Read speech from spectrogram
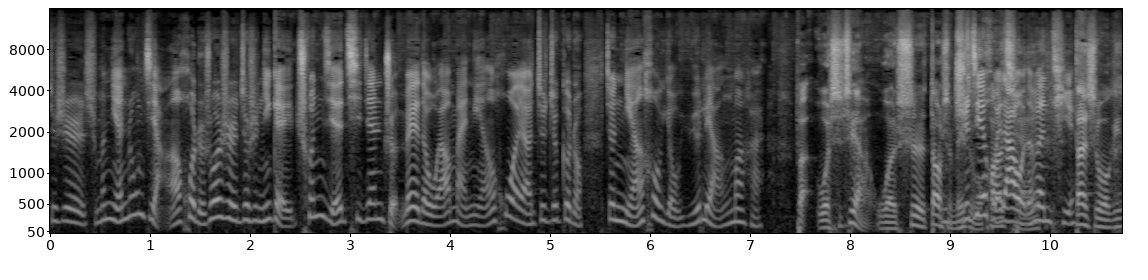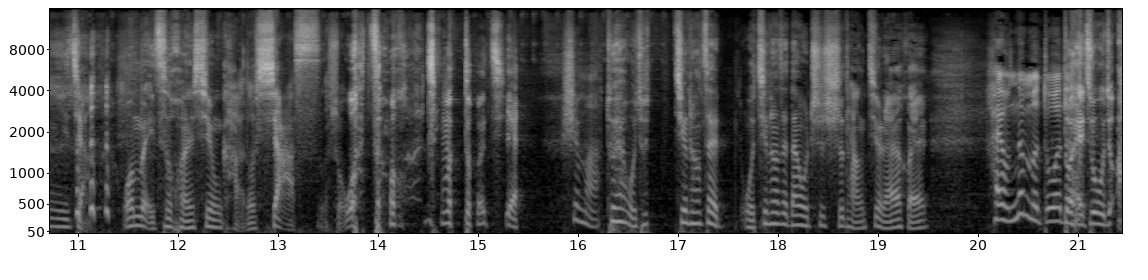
就是什么年终奖啊，或者说是就是你给春节期间准备的，我要买年货呀，就就各种，就年后有余粮吗？还不，我是这样，我是倒是没直接回答我的问题。但是我跟你讲，我每次还信用卡都吓死，说我怎么花这么多钱？是吗？对啊，我就经常在我经常在单位吃食堂，竟然还还有那么多的，对，就我就啊，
